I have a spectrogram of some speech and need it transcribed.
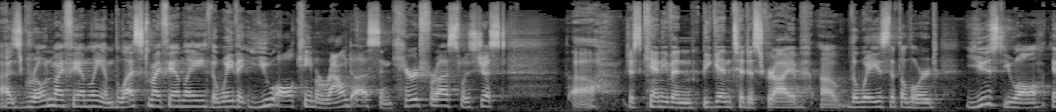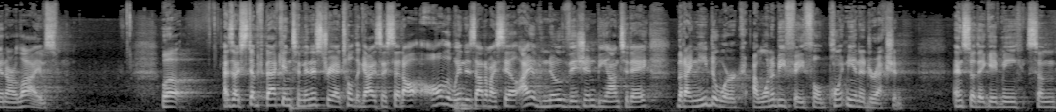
has grown my family and blessed my family. The way that you all came around us and cared for us was just, uh, just can't even begin to describe uh, the ways that the Lord used you all in our lives. Well, as I stepped back into ministry, I told the guys, I said, all, all, the wind is out of my sail. I have no vision beyond today, but I need to work. I want to be faithful. Point me in a direction. And so they gave me some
